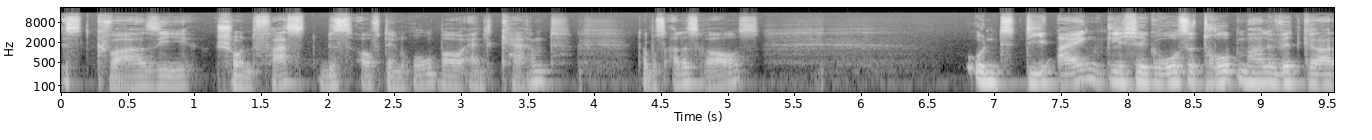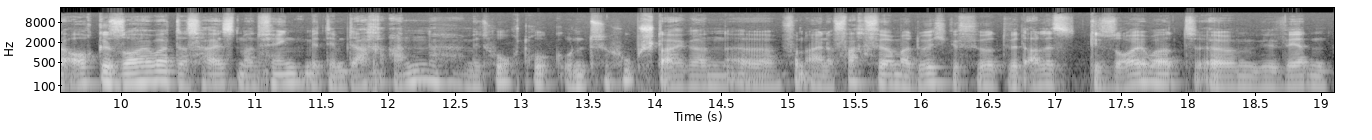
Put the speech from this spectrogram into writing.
ist quasi schon fast bis auf den Rohbau entkernt. Da muss alles raus. Und die eigentliche große Tropenhalle wird gerade auch gesäubert. Das heißt, man fängt mit dem Dach an, mit Hochdruck und Hubsteigern äh, von einer Fachfirma durchgeführt, wird alles gesäubert. Ähm, wir werden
